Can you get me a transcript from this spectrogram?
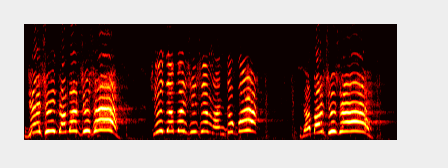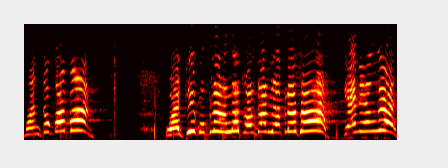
જે શું જબર શું છે શું જબર શું છે મન તો કો જબર શું છે મન તો કો પણ ઓયથી કોકને અંગત વળગાડ નીકળ્યો છે કેની અંગત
